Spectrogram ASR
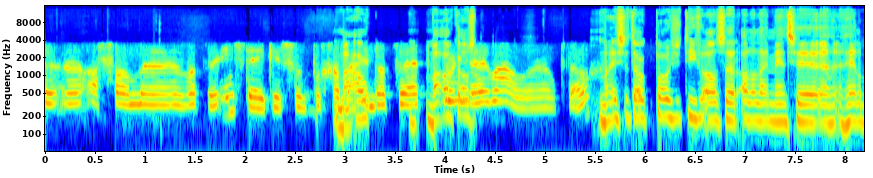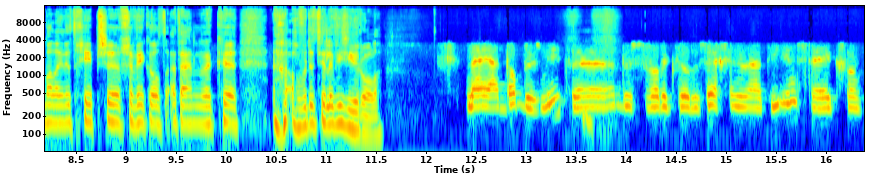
uh, af van uh, wat de insteek is van het programma. Maar ook, en dat heb maar niet helemaal op het oog. Maar is het ook positief als er allerlei mensen eh, helemaal in het gips eh, gewikkeld... uiteindelijk eh, over de televisie rollen? Nou ja, dat dus niet. Eh, dus wat ik wilde zeggen, inderdaad, die insteek van...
